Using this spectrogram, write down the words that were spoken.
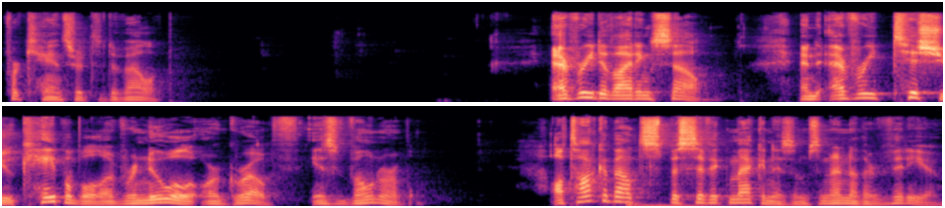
for cancer to develop. Every dividing cell and every tissue capable of renewal or growth is vulnerable. I'll talk about specific mechanisms in another video.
